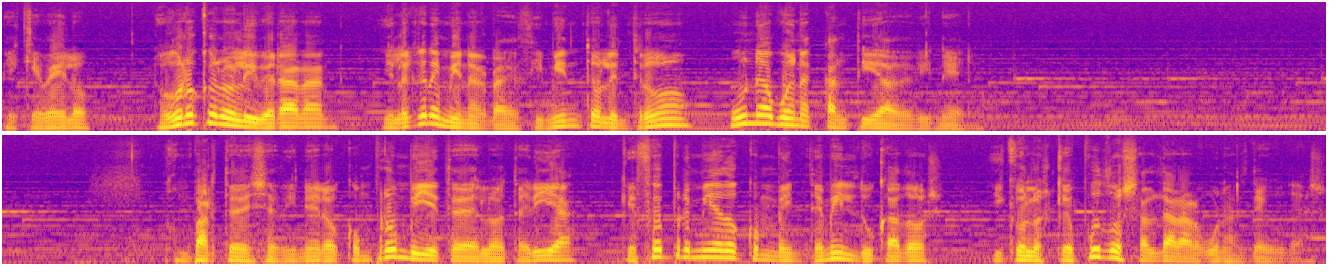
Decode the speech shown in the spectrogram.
Maquiavelo logró que lo liberaran y el gremio en agradecimiento le entregó una buena cantidad de dinero. Con parte de ese dinero compró un billete de lotería que fue premiado con 20.000 ducados y con los que pudo saldar algunas deudas.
